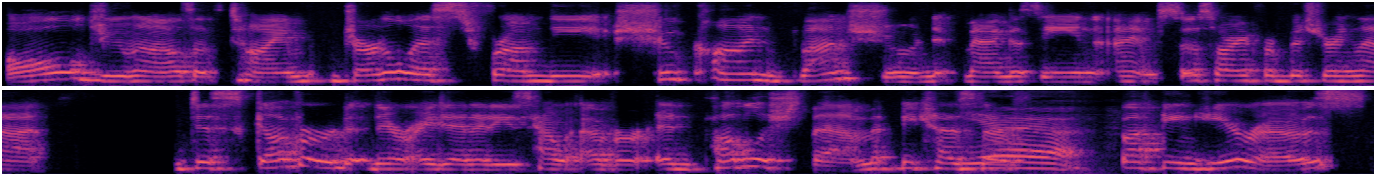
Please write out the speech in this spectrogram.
all juveniles at the time. Journalists from the Shukan Banshun magazine, I am so sorry for butchering that, discovered their identities, however, and published them because they're fucking heroes.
